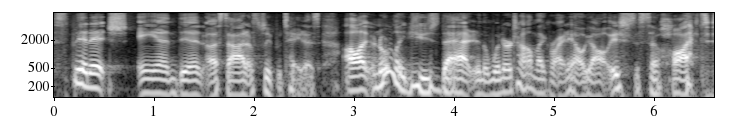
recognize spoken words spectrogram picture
spinach and then a side of sweet potatoes. I like, normally use that in the wintertime. Like right now, y'all, it's just so hot.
